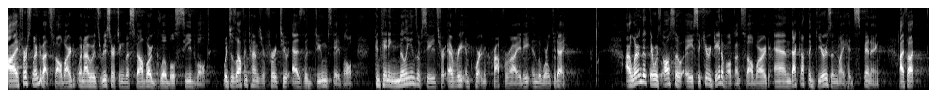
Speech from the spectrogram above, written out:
I first learned about Svalbard when I was researching the Svalbard Global Seed Vault, which is oftentimes referred to as the Doomsday Vault, containing millions of seeds for every important crop variety in the world today. I learned that there was also a secure data vault on Svalbard, and that got the gears in my head spinning. I thought,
